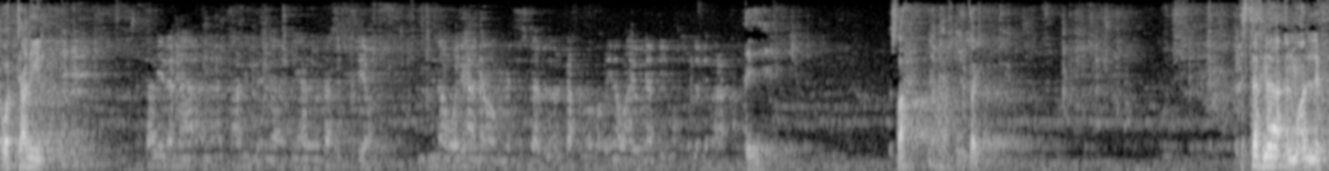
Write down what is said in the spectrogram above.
والتعليل؟ التعليل ان التعليل أن في هذه المفاسد كثيرة. من أولها أنه من أسباب الكفر والضغينه وهي ينافي مقصود الجماعة. إيه. صح؟ طيب. استثنى المؤلف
